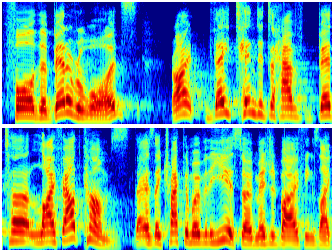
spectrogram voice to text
for the better rewards, right? They tended to have better life outcomes as they track them over the years. So, measured by things like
